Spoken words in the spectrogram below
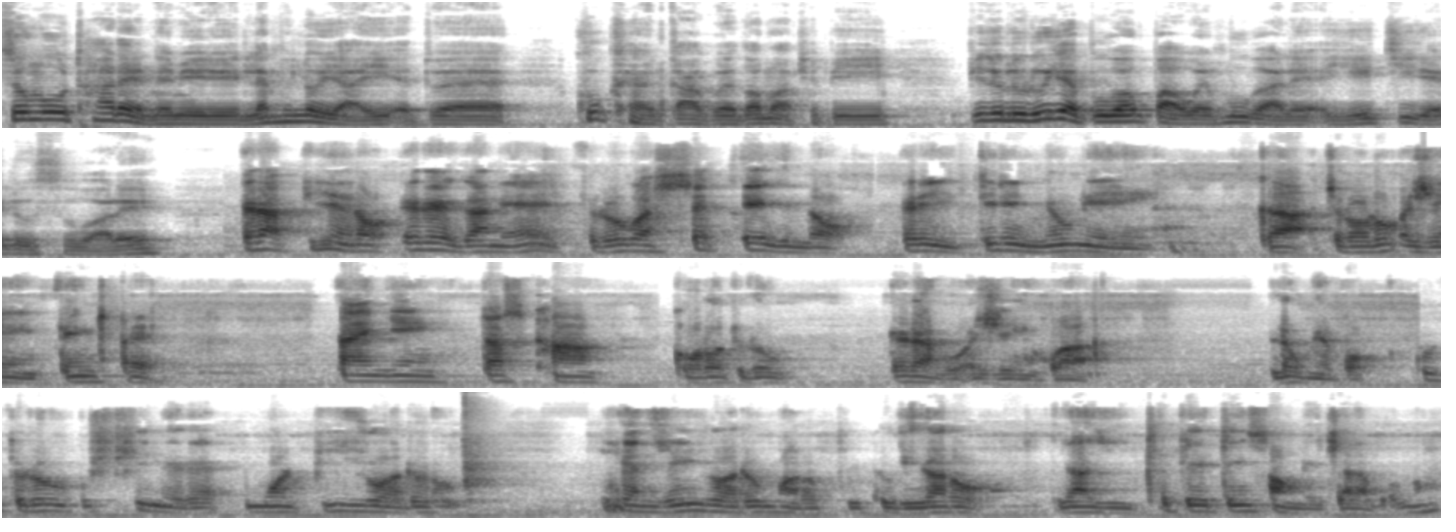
စုံမိုးထားတဲ့နေမြေတွေလက်မလွတ်ရရေးအတွက်ခုခံကာကွယ်သွားမှာဖြစ်ပြီးပြည်သူလူထုရဲ့ပူပေါင်းပါဝင်မှုကလည်းအရေးကြီးတယ်လို့ဆိုပါတယ်။အဲ့ဒါပြီးရင်တော့အဲ့ဒီကနေသူတို့ကဆက်ပြေးရင်တော့အဲ့ဒီတိတိညုံနေ ကကျွန်တော်တို့အရင်တင်တဲ့တိုင်းရင်တက်စခံကိုတော့သူတို့အဲ့ဒါကိုအရင်ဟိုလုံနေပေါ့ခုသူတို့ရှိနေတဲ့မော်ပီဇွာတို့ရန်စင်းရွာတို့မှာတော့သူတို့ကတော့ရာကြီးထပ်ပြေးတင်းဆောင်နေကြတာပေါ့နော်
